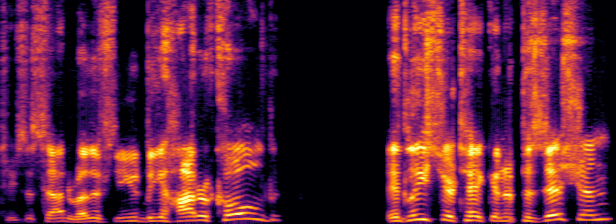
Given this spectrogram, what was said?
Jesus said, I'd rather you'd be hot or cold. At least you're taking a position.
